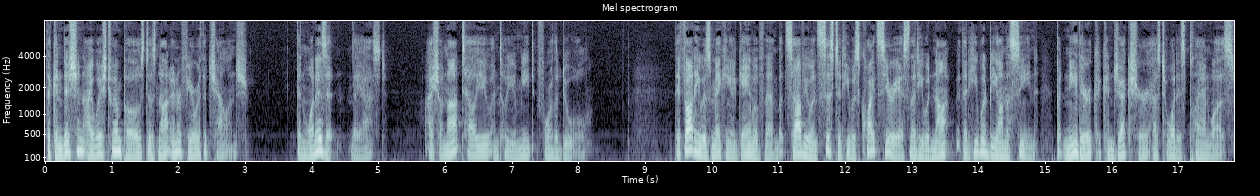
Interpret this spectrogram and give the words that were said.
The condition I wish to impose does not interfere with the challenge. Then what is it? they asked. I shall not tell you until you meet for the duel. They thought he was making a game of them, but Savio insisted he was quite serious and that he would not that he would be on the scene, but neither could conjecture as to what his plan was.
